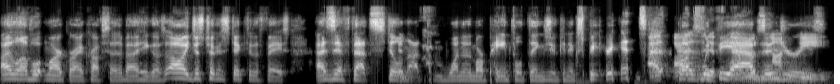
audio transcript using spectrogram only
I love what Mark Rycroft said about it. He goes, "Oh, he just took a stick to the face," as if that's still not one of the more painful things you can experience. As, as with the abs injuries, be,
